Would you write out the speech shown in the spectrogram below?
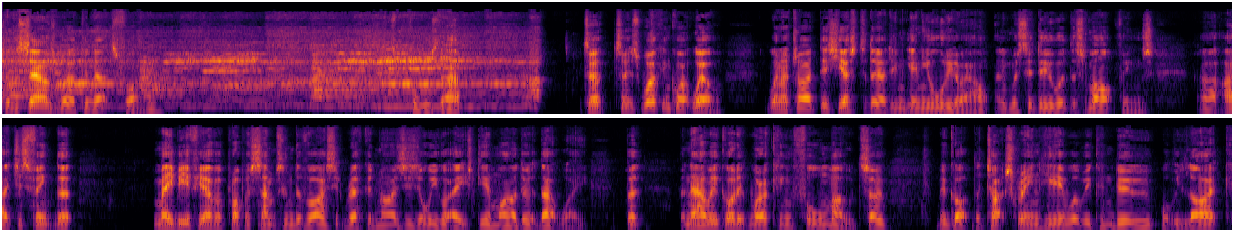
So the sound's working, that's fine. Let's pause that. So, so it's working quite well. When I tried this yesterday, I didn't get any audio out, and it was to do with the smart things. Uh, I just think that maybe if you have a proper Samsung device, it recognizes, oh, you've got HDMI, I'll do it that way. But, but now we've got it working full mode. So we've got the touchscreen here where we can do what we like.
